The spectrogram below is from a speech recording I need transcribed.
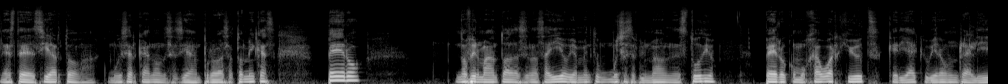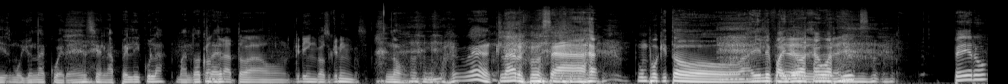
en este desierto muy cercano donde se hacían pruebas atómicas, pero No firmaron todas las escenas ahí, obviamente muchas se filmaron en estudio. Pero como Howard Hughes quería que hubiera un realismo y una coherencia en la película, mandó a traer... Contrató a un- gringos, gringos. No, bueno, claro, o sea, un poquito ahí le falló a Howard Hughes. Pero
